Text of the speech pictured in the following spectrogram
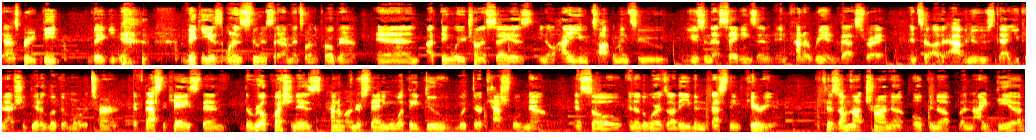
That's pretty deep, Vicky. Vicky is one of the students that I mentor in the program. And I think what you're trying to say is, you know, how do you talk them into using that savings and, and kind of reinvest, right, into other avenues that you can actually get a little bit more return? If that's the case, then the real question is kind of understanding what they do with their cash flow now. And so, in other words, are they even investing, period? Because I'm not trying to open up an idea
